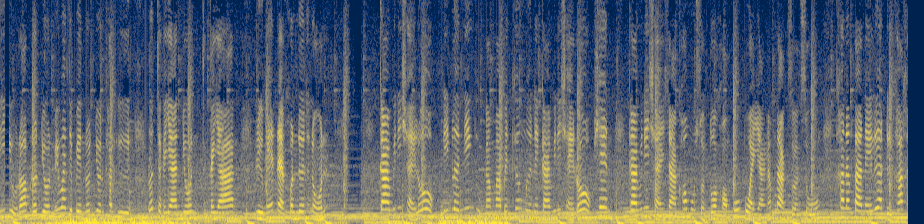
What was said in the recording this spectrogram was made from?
ที่อยู่รอบรถยนต์ ไม่ว่าจะเป็นรถยนต์คันอื่น รถจักรยานยนต์ จักรยาน หรือแม้แต่คนเดินถนน การวินิจฉัยโรค Deep Learning ถูกนำมา เครื่องมือในการวินิจฉัยโรค เช่น การวินิจฉัยจากข้อมูลส่วนตัวของผู้ป่วยอย่างน้ำหนักส่วนสูง ค่าน้ำตาลในเลือด หรือค่าไข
